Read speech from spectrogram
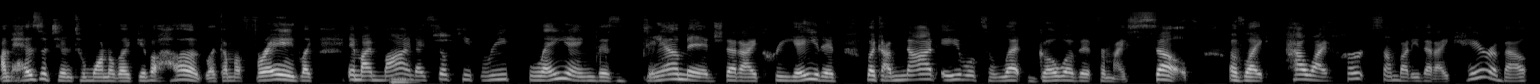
I'm hesitant to want to like give a hug. Like I'm afraid. Like in my mm. mind, I still keep replaying this damage that I created. Like I'm not able to let go of it for myself, of like how I hurt somebody that I care about.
